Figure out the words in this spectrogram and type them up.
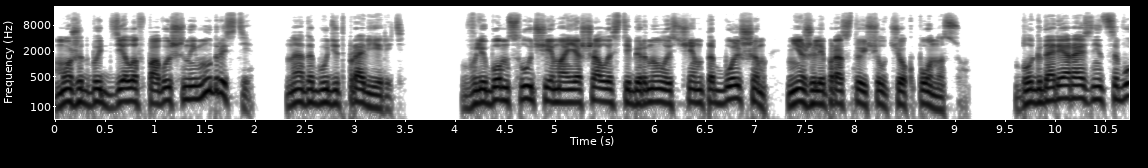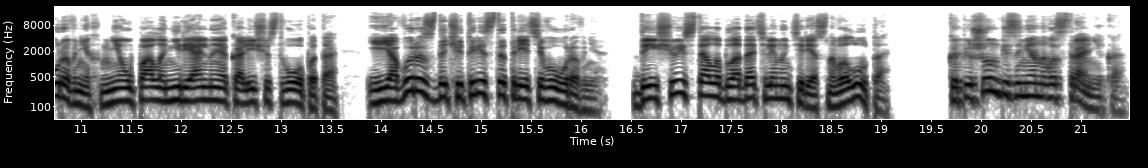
Может быть, дело в повышенной мудрости? Надо будет проверить. В любом случае, моя шалость обернулась чем-то большим, нежели простой щелчок по носу. Благодаря разнице в уровнях мне упало нереальное количество опыта, и я вырос до 403 уровня. Да еще и стал обладателем интересного лута. Капюшон безымянного странника.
